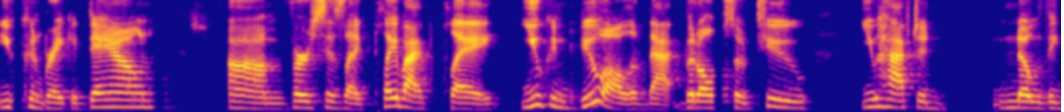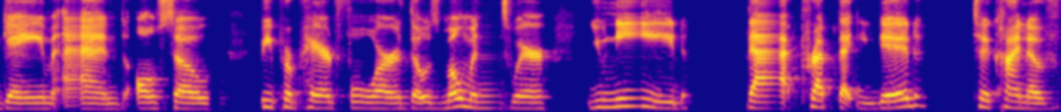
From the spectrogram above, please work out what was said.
you can break it down um, versus like play by play, you can do all of that, but also too, you have to know the game and also be prepared for those moments where you need that prep that you did to kind of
